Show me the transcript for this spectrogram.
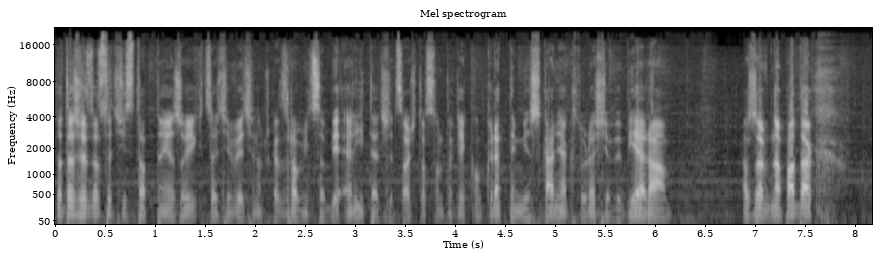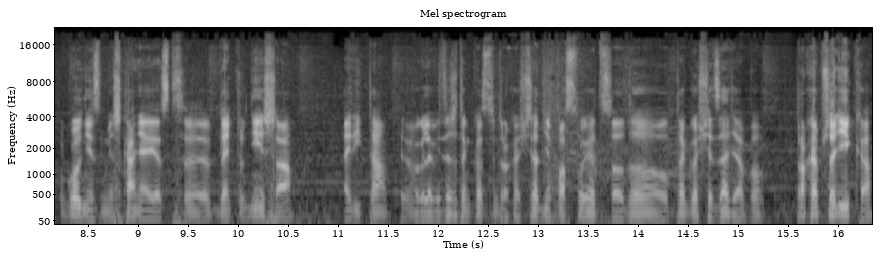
To też jest dosyć istotne, jeżeli chcecie, wiecie, na przykład zrobić sobie elitę czy coś, to są takie konkretne mieszkania, które się wybiera. A że w napadach ogólnie z mieszkania jest y, najtrudniejsza elita. W ogóle widzę, że ten kostium trochę średnio pasuje co do tego siedzenia, bo trochę przenika.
